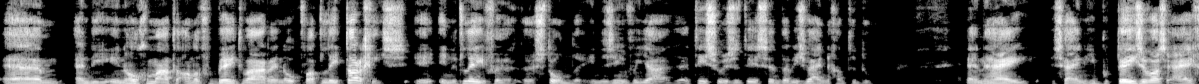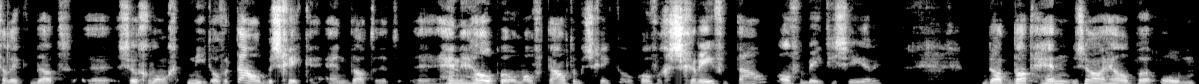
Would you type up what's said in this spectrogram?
Um, en die in hoge mate analfabeet waren en ook wat lethargisch in het leven stonden. In de zin van ja, het is zoals het is en daar is weinig aan te doen. En hij, zijn hypothese was eigenlijk dat uh, ze gewoon niet over taal beschikken. En dat het uh, hen helpen om over taal te beschikken, ook over geschreven taal, alfabetiseren. Dat dat hen zou helpen om,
